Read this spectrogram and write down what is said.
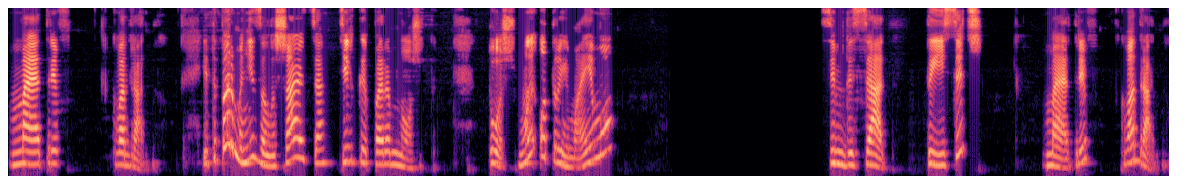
метрів квадратних. І тепер мені залишається тільки перемножити. Тож, ми отримаємо 70 тисяч метрів квадратних.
